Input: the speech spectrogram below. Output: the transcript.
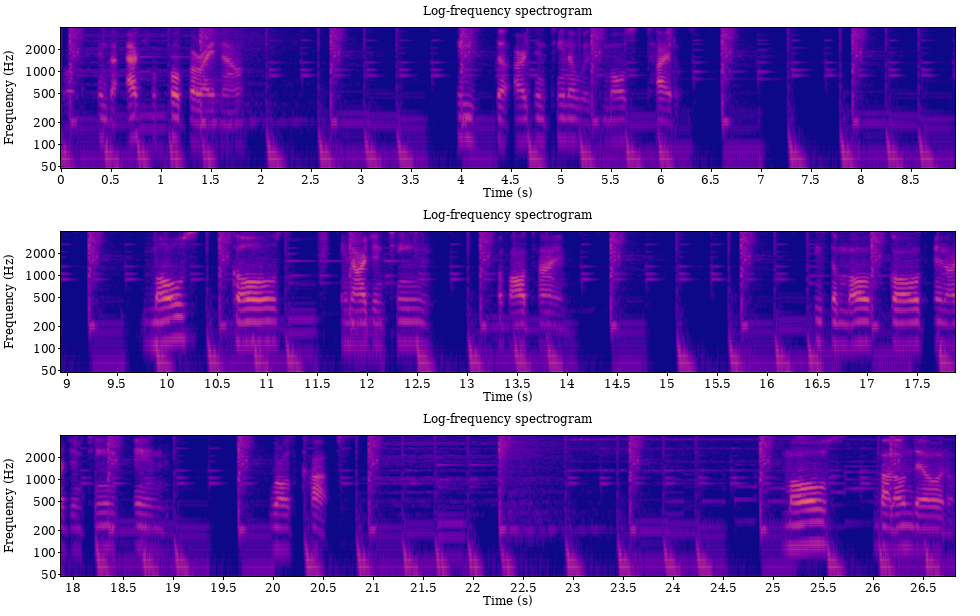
Well, in the actual football right now, he's the Argentina with most titles, most goals in Argentina of all time. He's the most gold in Argentina in World Cups. Most Balón de Oro.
